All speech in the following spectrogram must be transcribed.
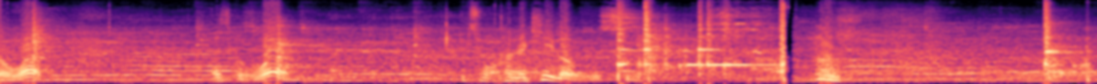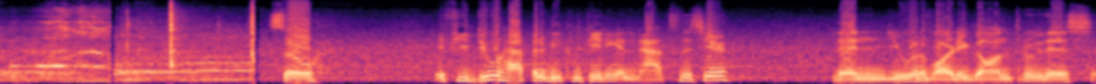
Go up. Let's go up. It's 100 kilos. So, if you do happen to be competing at Nats this year, then you would have already gone through this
